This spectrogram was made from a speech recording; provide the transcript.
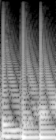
Bye.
